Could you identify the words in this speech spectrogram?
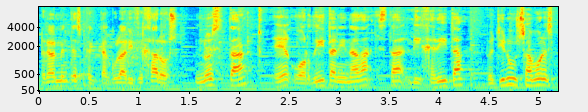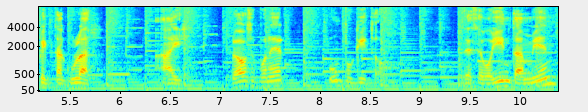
realmente espectacular. Y fijaros, no está eh, gordita ni nada, está ligerita, pero tiene un sabor espectacular. Ahí. Le vamos a poner un poquito de cebollín también.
